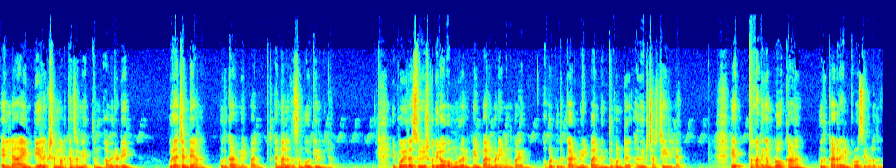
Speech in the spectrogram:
എല്ലാ എം പി ഇലക്ഷൻ നടക്കുന്ന സമയത്തും അവരുടെ ഒരു അജണ്ടയാണ് പുതുക്കാട് മേൽപ്പാലം. എന്നാൽ അത് സംഭവിക്കുന്നുമില്ല. ഇപ്പോഴിതാ സുരേഷ് ഗോപി ലോകം മുഴുവൻ മേൽപ്പാലം പണിയുമെന്ന് പറയുന്നു. അപ്പോൾ പുതുക്കാട് മേൽപ്പാലം എന്തുകൊണ്ട് അതൊരു ചർച്ചയിലില്ല? എത്ര അധികം ബ്ലോക്കാണ് പുതുക്കാട് റെയിൽ ക്രോസിലുള്ളത്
